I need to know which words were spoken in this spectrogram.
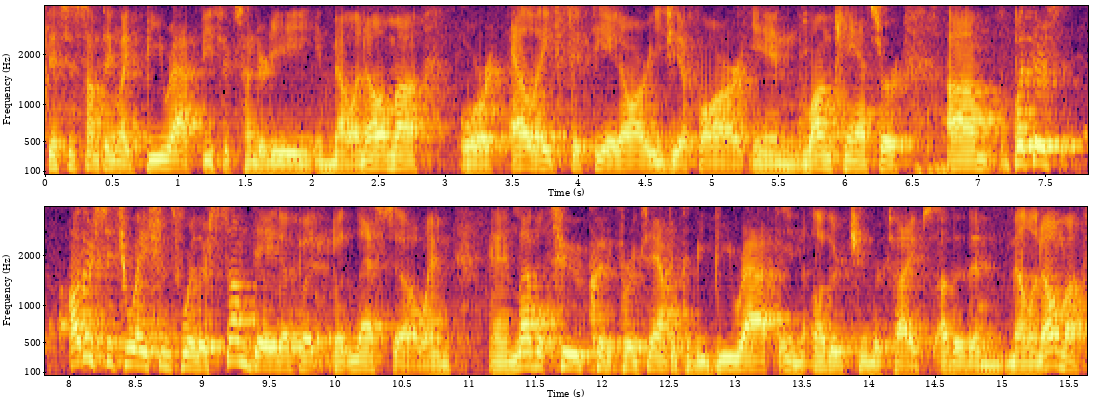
This is something like BRAF V600E in melanoma or L858R EGFR in lung cancer. Um, but there's other situations where there's some data, but but less so. And and level two could, for example, could be BRAF in other tumor types other than melanoma.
